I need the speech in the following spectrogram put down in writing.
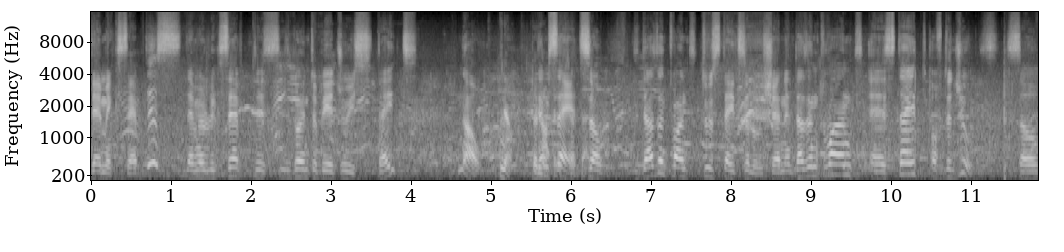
them accept this? They will accept this is going to be a Jewish state? No. No, they're them not say it. So it doesn't want two-state solution. It doesn't want a state of the Jews. So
